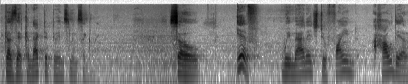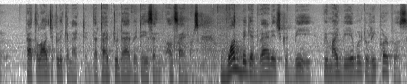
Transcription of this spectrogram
because they're connected to insulin signaling. So if we manage to find how they are pathologically connected, the type 2 diabetes and Alzheimer's, one big advantage could be we might be able to repurpose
